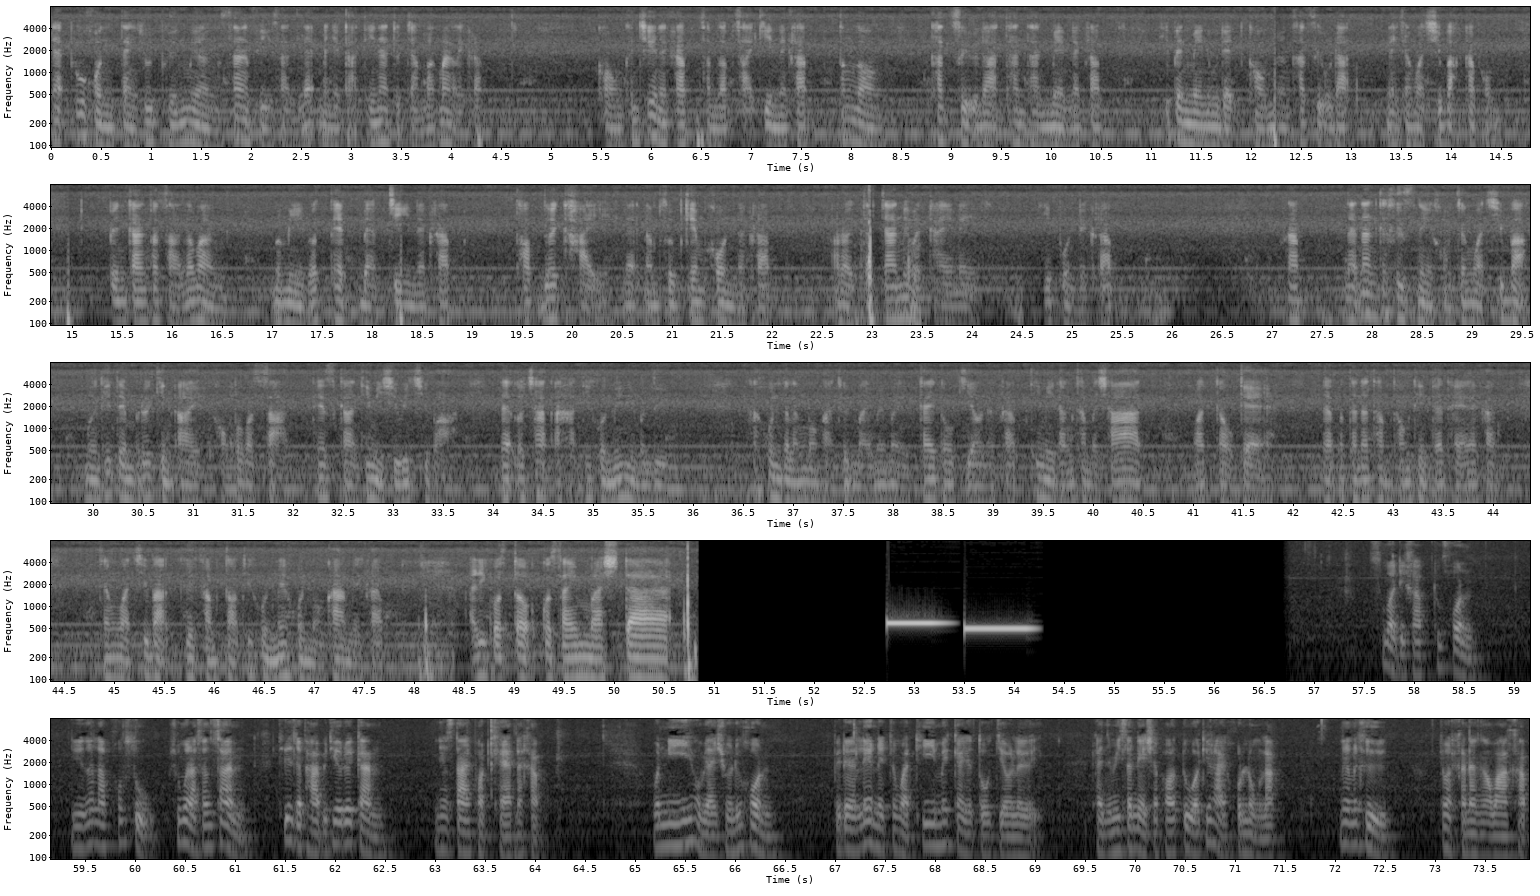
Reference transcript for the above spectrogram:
และผู้คนแต่งชุดพื้นเมืองสร้างสีสันและบรรยากาศที่น่าจดจำมากๆเลยครับ ของขึ้นชื่อนะครับสำหรับสายกินนะครับ ต้องลองคัตสึอุระทันทันเมนนะครับ ที่เป็นเมนูเด็ดของเมืองคัตสึอุระในจังหวัดชิบะครับผม เป็นการผสานระหว่างบะหมี่รสเผ็ดแบบจีนนะครับท็อปด้วยไข่และน้ำซุปเข้มข้นนะครับ อร่อยจัดจ้านไม่เหมือนใครในญี่ปุ่นเลยครับ ครับ และนั่นก็คือเสน่ห์ของจังหวัดชิบะ เมืองที่เต็มไปด้วยกลิ่นอายของประวัติศาสตร์ เทศกาลที่มีชีวิตชีวา และรสชาติอาหารที่คนไม่มีบรรลืม ถ้าคุณกำลังมองหาจุดหมายใหม่ๆ ใกล้โตเกียวนะครับ ที่มีทั้งธรรมชาติ วัดเก่าแก่ และวัฒนธรรมท้องถิ่นแท้ๆนะครับ จังหวัดชิบะคือคำตอบที่คุณไม่ควรมองข้ามเลยครับอาริโกโตโกไซมาชิตา สวัสดีครับทุกคนยินดีต้อนรับเข้าสู่ช่วงเวลาสั้นๆ ที่จะพาไปเที่ยวด้วยกันในสไตล์พอดแคสต์นะครับ วันนี้ผมอยากชวนทุกคนไปเดินเล่นในจังหวัดที่ไม่ไกลจากโตเกียวเลยแถมจะมีเสน่ห์เฉพาะตัวที่หลายคนหลงรัก นั่นก็คือจังหวัดคานางาวะครับ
